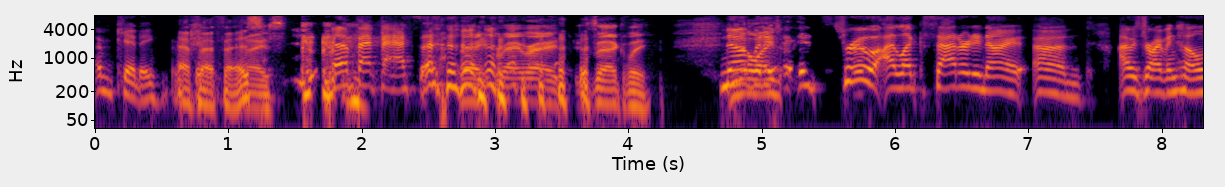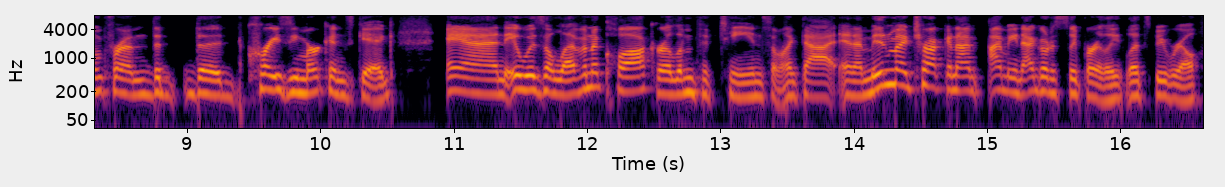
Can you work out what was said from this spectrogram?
I'm kidding. I'm kidding. FFS Nice. FFS. right, right, right. Exactly. No, You know, but I- it, it's true. I like Saturday night. Um, I was driving home from the the crazy Merkins gig, and it was eleven o'clock or eleven fifteen, something like that. And I'm in my truck, and I'm I mean, I go to sleep early. Let's be real.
